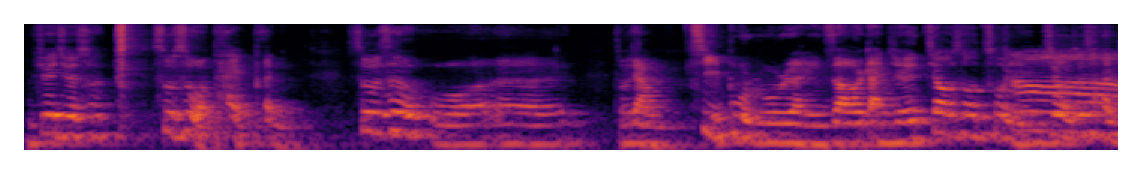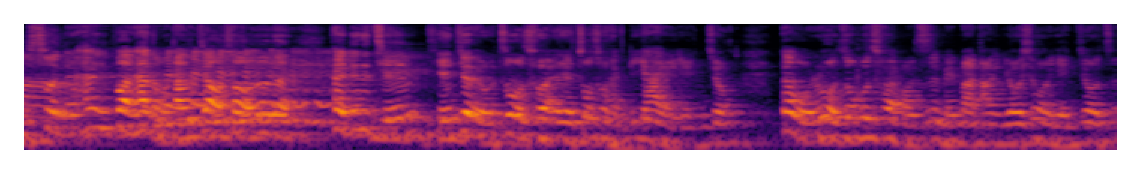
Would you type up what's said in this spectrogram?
你就会觉得说，是不是我太笨？是不是我呃？怎么讲？技不如人，你知道吗？感觉教授做研究就是很顺的，他不然他怎么当教授，对不对？他一定是研研究有做出来，而且做出很厉害的研究。那我如果做不出来，我是没办法当优秀的研究者，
